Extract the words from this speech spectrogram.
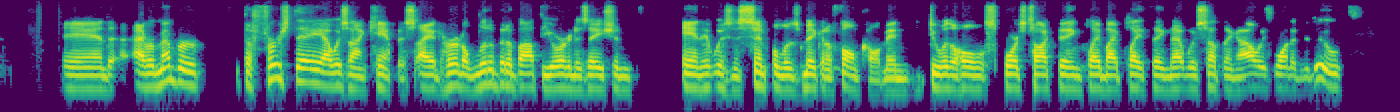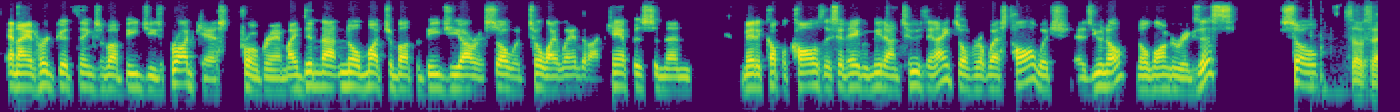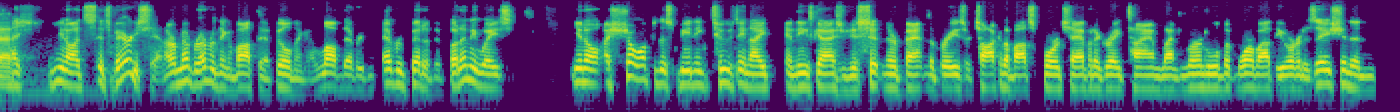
And I remember the first day I was on campus, I had heard a little bit about the organization, and it was as simple as making a phone call. Mean, doing the whole sports talk thing, play by play thing, that was something I always wanted to do. And I had heard good things about BG's broadcast program. I did not know much about the BG RSO until I landed on campus and then made a couple calls. They said, Hey, we meet on Tuesday nights over at West Hall, which, as you know, no longer exists. So So sad. I, you know, it's it's very sad. I remember everything about that building. I loved every every bit of it. But anyways, you know, I show up to this meeting Tuesday night, and these guys are just sitting there batting the breeze. They're talking about sports, having a great time. I learned a little bit more about the organization, and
